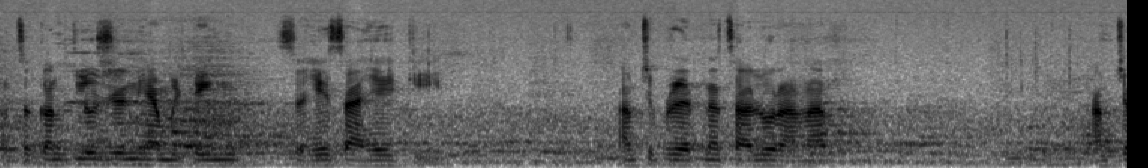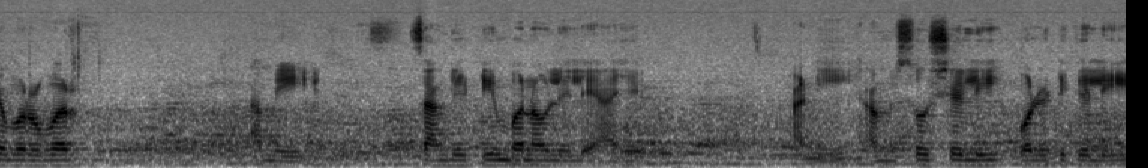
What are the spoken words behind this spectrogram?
आमचं कन्क्लुजन या मीटिंगचं हेच आहे की आमचे प्रयत्न चालू राहणार. आमच्याबरोबर आम्ही चांगली टीम बनवलेली आहे. आणि आम्ही सोशली पॉलिटिकली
